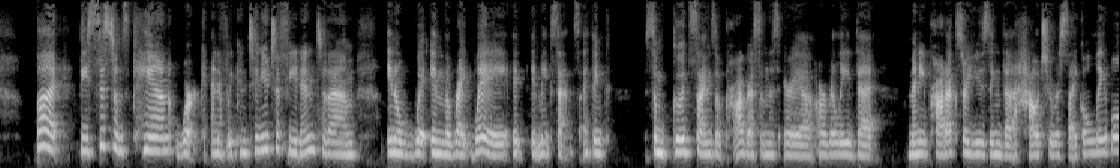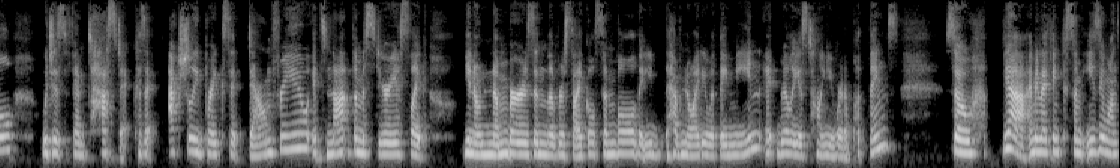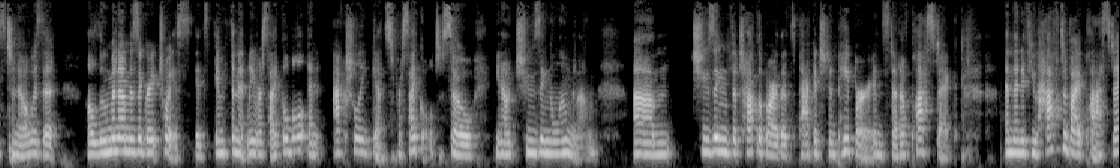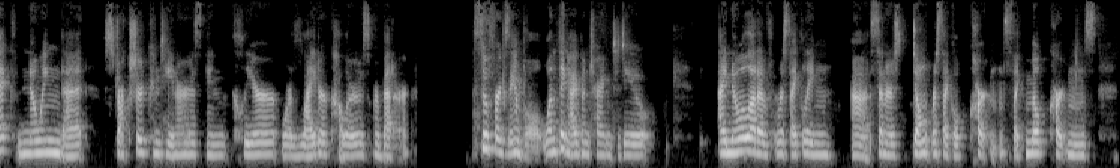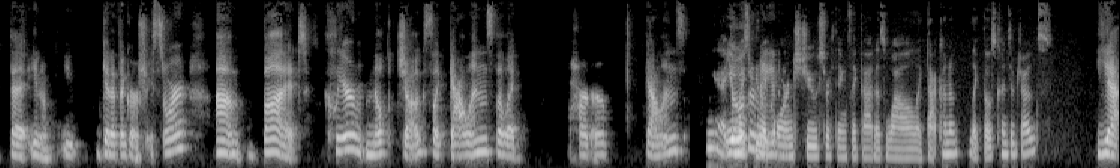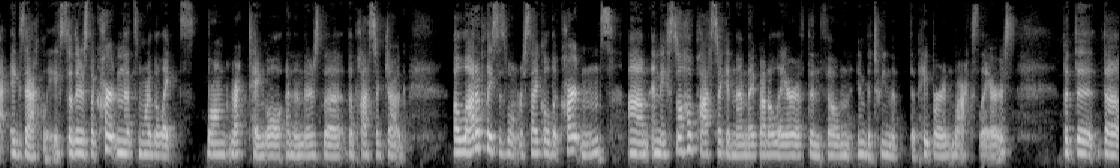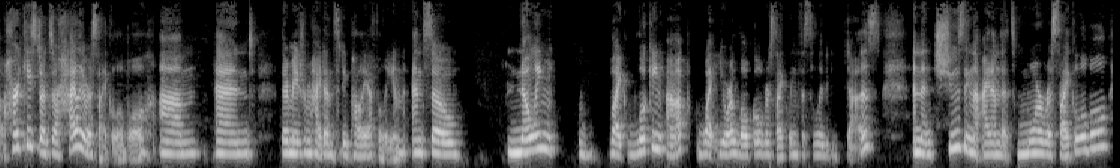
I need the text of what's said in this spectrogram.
But these systems can work. And if we continue to feed into them in a way in the right way, it, it makes sense. I think some good signs of progress in this area are really that Many products are using the how to recycle label, which is fantastic because it actually breaks it down for you. It's not the mysterious, like, you know, numbers in the recycle symbol that you have no idea what they mean. It really is telling you where to put things. So, yeah, I mean, I think some easy ones to know is that Aluminum is a great choice. It's infinitely recyclable and actually gets recycled. So, you know, choosing aluminum, um, choosing the chocolate bar that's packaged in paper instead of plastic. And then if you have to buy plastic, knowing that structured containers in clear or lighter colors are better. So, for example, one thing I've been trying to do, I know a lot of recycling uh, centers don't recycle cartons, like milk cartons that you know you get at the grocery store, um, but clear milk jugs, like gallons, the like harder gallons. Yeah, you those might are made, like orange juice or things like that as well, like that kind of like those kinds of jugs. Yeah, exactly. So there's the carton that's more the like long rectangle, and then there's the the plastic jug a lot of places won't recycle the cartons um, and they still have plastic in them they've got a layer of thin film in between the, the paper and wax layers but the the hard case jugs are highly recyclable um, and they're made from high density polyethylene and so knowing like looking up what your local recycling facility does and then choosing the item that's more recyclable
